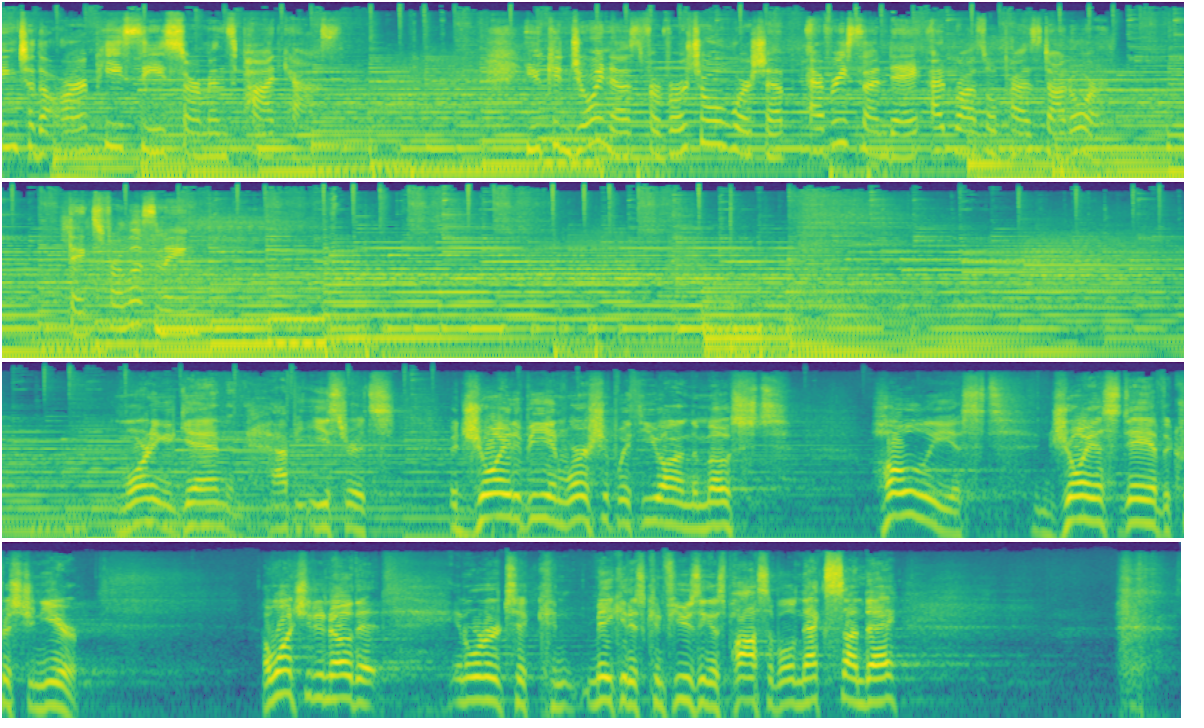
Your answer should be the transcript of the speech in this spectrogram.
Listening to the RPC Sermons Podcast. You can join us for virtual worship every Sunday at roswellpres.org. Thanks for listening. morning again and happy Easter. It's a joy to be in worship with you on the most holiest, joyous day of the Christian year. I want you to know that in order to con- make it as confusing as possible, next Sunday,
